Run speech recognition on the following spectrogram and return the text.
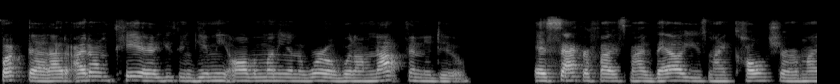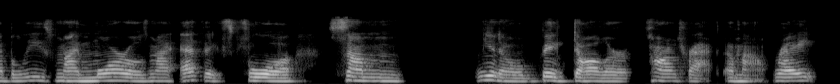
fuck that. I, I don't care. You can give me all the money in the world. What I'm not finna do is sacrifice my values, my culture, my beliefs, my morals, my ethics for some, you know, big dollar contract amount, right?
